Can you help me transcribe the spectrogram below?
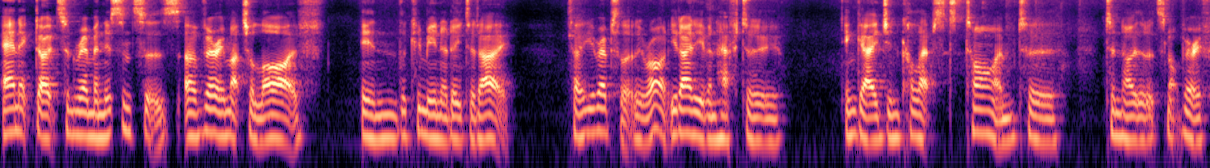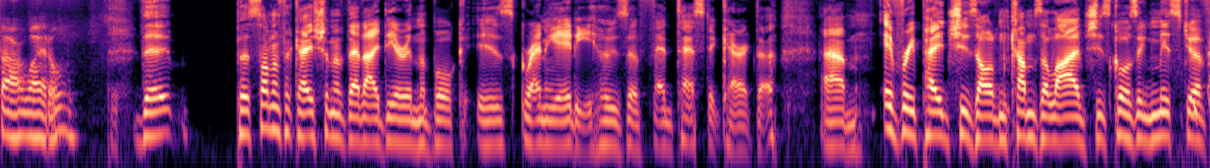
anecdotes and reminiscences are very much alive in the community today. So you're absolutely right. You don't even have to engage in collapsed time to to know that it's not very far away at all. The personification of that idea in the book is Granny Eddie, who's a fantastic character. Um, every page she's on comes alive. She's causing mischief.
